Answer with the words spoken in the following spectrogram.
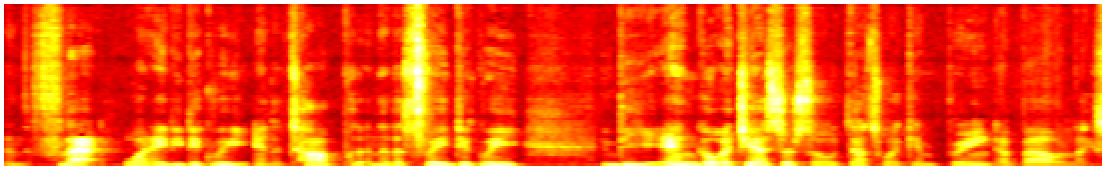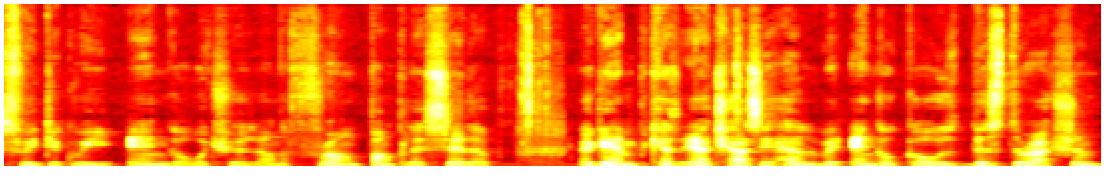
and flat 180 degree and the top put another three degree in the angle adjuster. So that's what can bring about like three degree angle which is on the front bumpless setup. Again because AR chassis has a little bit angle goes this direction.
